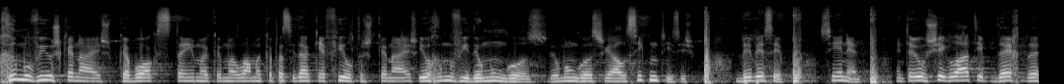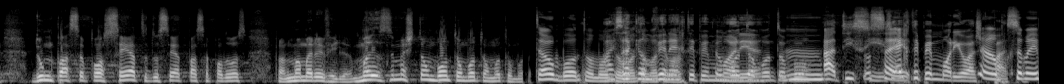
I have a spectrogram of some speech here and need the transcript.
Removi os canais, porque a Box tem uma, uma- lá uma capacidade que é filtros de canais. Eu removi, deu-me um gozo. Deu-me um gozo chegar lá. Cinco notícias. BBC, CNN. Então eu chego lá, tipo, de, de, de um passa para o 7, do 7 passa para o 12. Pronto, uma maravilha. Mas, mas tão bom, tão bom, tão bom, tão bom. Tão bom, tão bom, Ai, tão será bom, que tão ele bom, vê tão na bom. RTP Tão bom, Memória? tão bom, tão bom. Ah, ti não sim. sei. RTP Memória eu acho Não, que porque passa. também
